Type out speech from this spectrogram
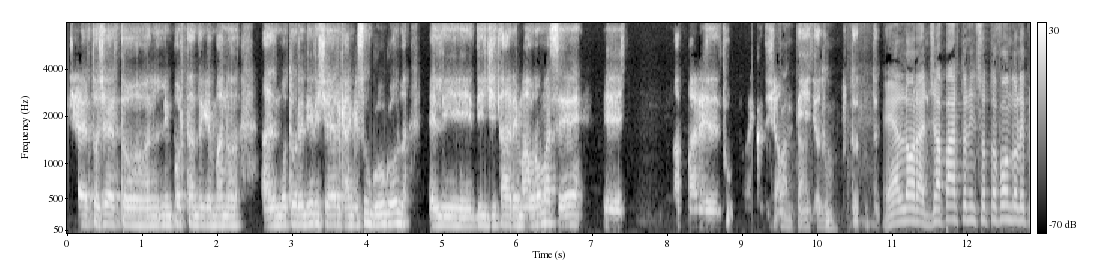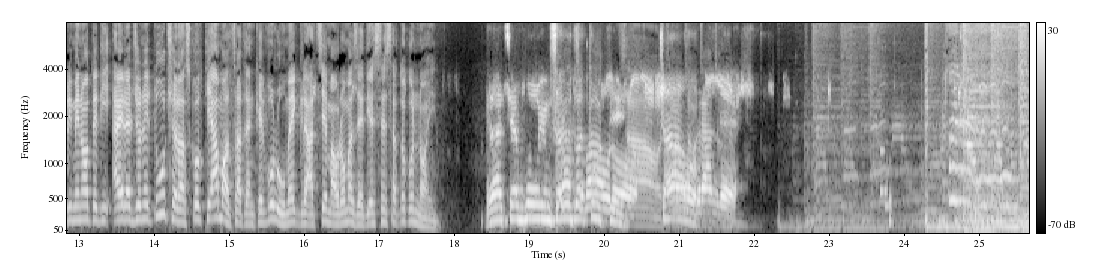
Certo, certo, l'importante è che vanno al motore di ricerca anche su Google e lì digitare Mauro Masè e appare tutto diciamo, video, tutto, tutto. E allora già partono in sottofondo le prime note di Hai ragione tu, ce l'ascoltiamo, alzate anche il volume e grazie Mauro Masè di essere stato con noi. Grazie a voi, un saluto grazie, a Mauro. tutti. Ciao, ciao. ciao grande. vederci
